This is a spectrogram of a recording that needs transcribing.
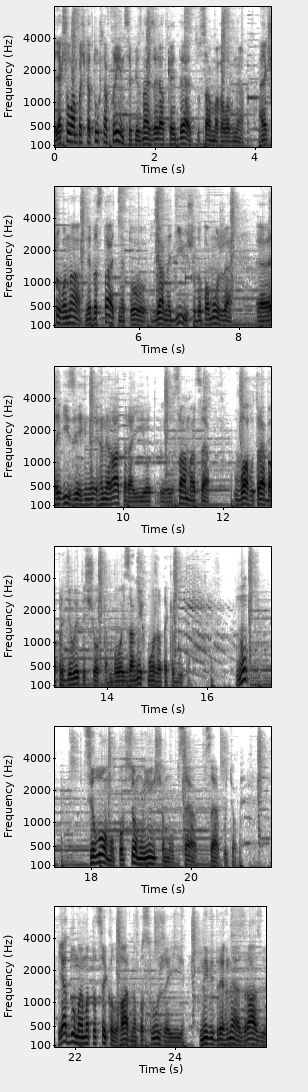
якщо лампочка тухне, в принципі, значить зарядка йде, то саме головне. А якщо вона недостатня, то я надіюсь, що допоможе е, ревізія генератора. І от е, саме це увагу треба приділити щоткам, бо і за них може таке бути. Ну, в цілому, по всьому іншому, все, все путем. Я думаю, мотоцикл гарно послужить і не відригне зразу.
